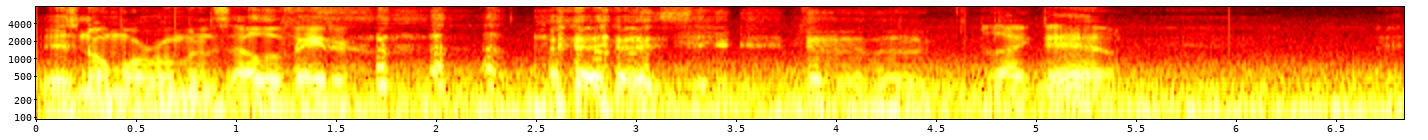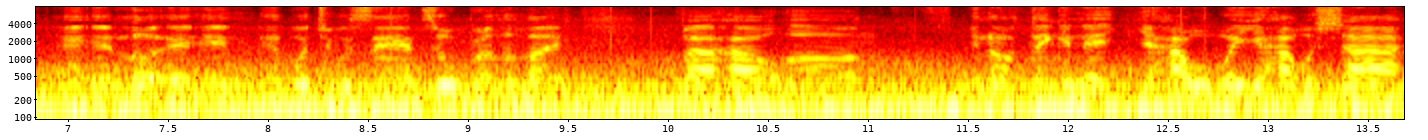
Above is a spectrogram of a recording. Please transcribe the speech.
There's no more room in this elevator. Like damn. and look, and, and what you were saying too, brother, like about how um, you know, thinking that Yahweh way, Yahweh Shai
